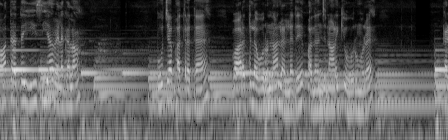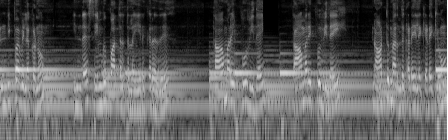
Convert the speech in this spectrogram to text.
பாத்திரத்தை ஈஸியாக விளக்கலாம். பூஜா பாத்திரத்தை வாரத்தில் ஒரு நாள் அல்லது பதினஞ்சு நாளைக்கு ஒரு முறை கண்டிப்பாக விளக்கணும். இந்த செம்பு பாத்திரத்தில் இருக்கிறது தாமரைப்பூ விதை. தாமரைப்பூ விதை நாட்டு மருந்து கடையில் கிடைக்கும்.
